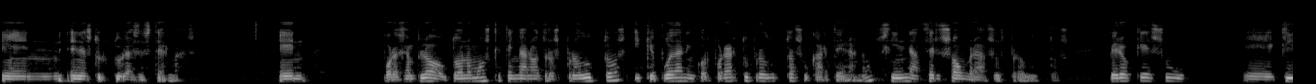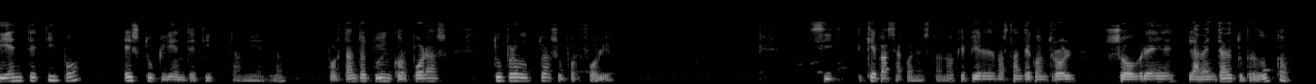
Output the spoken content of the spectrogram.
en, estructuras externas. En, por ejemplo, autónomos que tengan otros productos y que puedan incorporar tu producto a su cartera, ¿no? Sin hacer sombra a sus productos. Pero que su eh, cliente tipo es tu cliente tipo también, ¿no? Por tanto, tú incorporas tu producto a su portfolio. ¿Qué pasa con esto? No? Que pierdes bastante control sobre la venta de tu producto,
